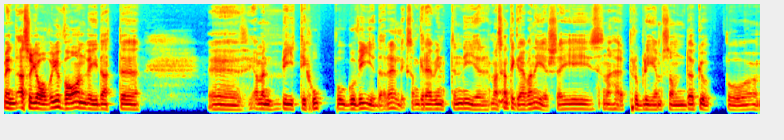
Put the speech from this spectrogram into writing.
Men alltså jag var ju van vid att eh, eh, ja, men bit ihop och gå vidare. Liksom. Gräv inte ner, man ska inte gräva ner sig i såna här problem som dök upp. Och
